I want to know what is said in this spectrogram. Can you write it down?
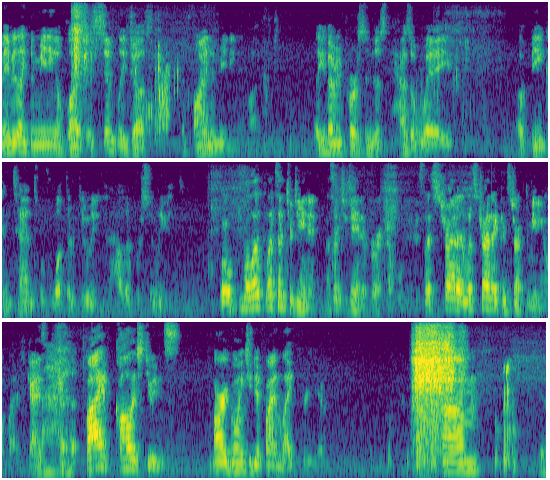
Maybe like the meaning of life is simply just to find a meaning in life. Like if every person just has a way of being content with what they're doing and how they're pursuing it. Well, well, let, let's entertain it. Let's entertain it for a couple minutes. Let's try to let's try to construct the meaning of life, guys. Five college students are going to define life for you. Um. Yeah.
